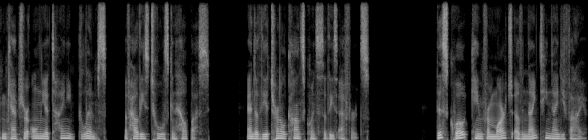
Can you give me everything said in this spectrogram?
can capture only a tiny glimpse of how these tools can help us, and of the eternal consequences of these efforts. This quote came from March of 1995.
